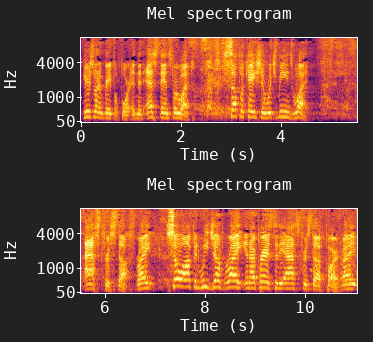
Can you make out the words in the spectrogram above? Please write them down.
Here's what I'm grateful for. And then S stands for what? Supplication, Supplication which means what? Ask for stuff, right? So often we jump right in our prayers to the ask for stuff part, right?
